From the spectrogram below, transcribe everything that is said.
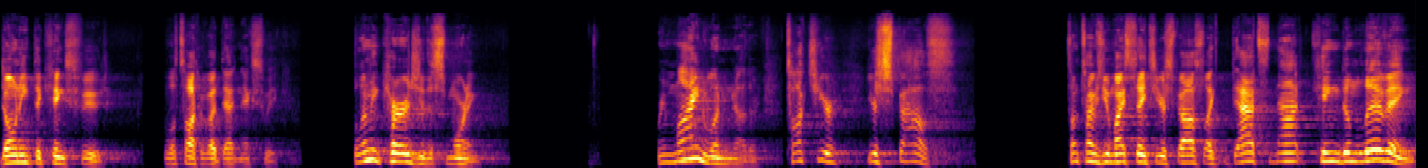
don't eat the king's food. We'll talk about that next week. But let me encourage you this morning. Remind one another. Talk to your, your spouse. Sometimes you might say to your spouse, like, that's not kingdom living.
